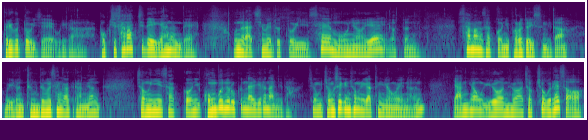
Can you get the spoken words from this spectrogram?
그리고 또 이제 우리가 복지 사각지대 얘기하는데 오늘 아침에도 또 이 새 모녀의 어떤 사망 사건이 벌어져 있습니다. 뭐 이런 등등을 생각을 하면 정인이 사건이 공분으로 끝날 일은 아니다. 지금 정세균 총리 같은 경우에는 양형위원회와 접촉을 해서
